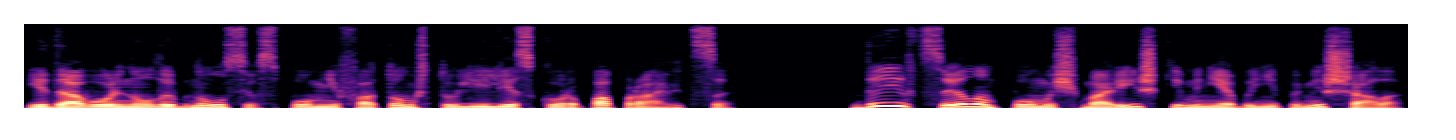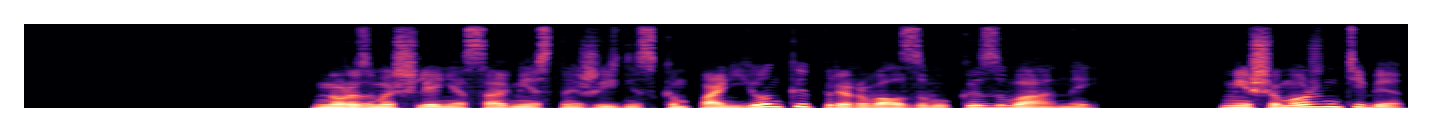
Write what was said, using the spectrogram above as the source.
И довольно улыбнулся, вспомнив о том, что Лилия скоро поправится. Да и в целом помощь Маришке мне бы не помешала. Но размышления о совместной жизни с компаньонкой прервал звук из ванной. «Миша, можно тебе?»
